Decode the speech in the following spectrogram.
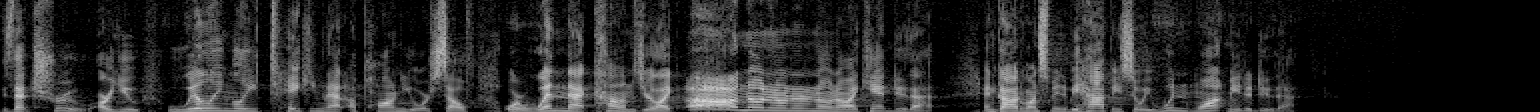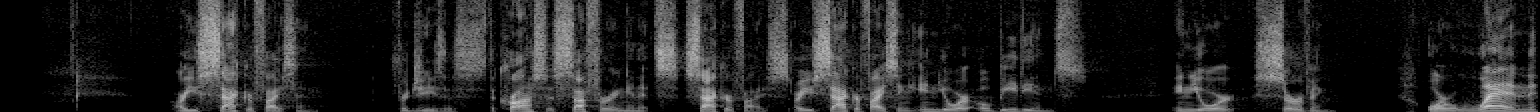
Is that true? Are you willingly taking that upon yourself? Or when that comes, you're like, oh, no, no, no, no, no, I can't do that. And God wants me to be happy, so He wouldn't want me to do that. Are you sacrificing for Jesus? The cross is suffering and it's sacrifice. Are you sacrificing in your obedience, in your serving? Or when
